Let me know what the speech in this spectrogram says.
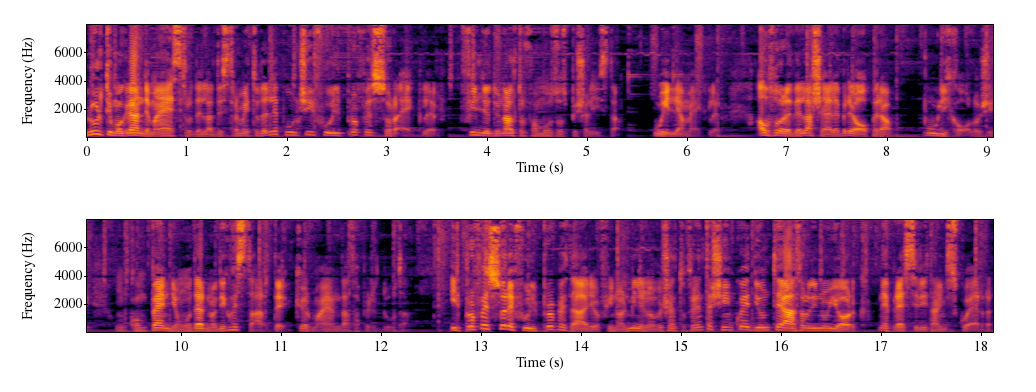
L'ultimo grande maestro dell'addestramento delle pulci fu il professor Eckler, figlio di un altro famoso specialista, William Eckler, autore della celebre opera Pulicology, un compendio moderno di quest'arte che ormai è andata perduta. Il professore fu il proprietario fino al 1935 di un teatro di New York, nei pressi di Times Square,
